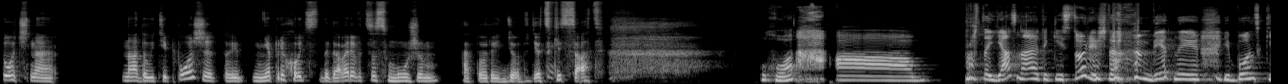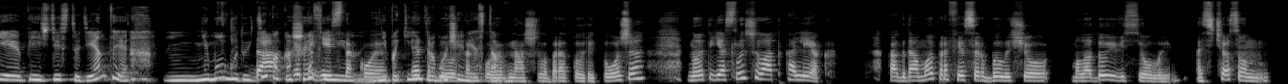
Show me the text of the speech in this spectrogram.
точно надо уйти позже, то мне приходится договариваться с мужем, который идет в детский сад. Ого. А Просто я знаю такие истории, что бедные японские PhD-студенты не могут уйти, да, пока шеф не, такое. не покинет это рабочее было место. Такое в нашей лаборатории тоже. Но это я слышала от коллег когда мой профессор был еще молодой и веселый, а сейчас он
